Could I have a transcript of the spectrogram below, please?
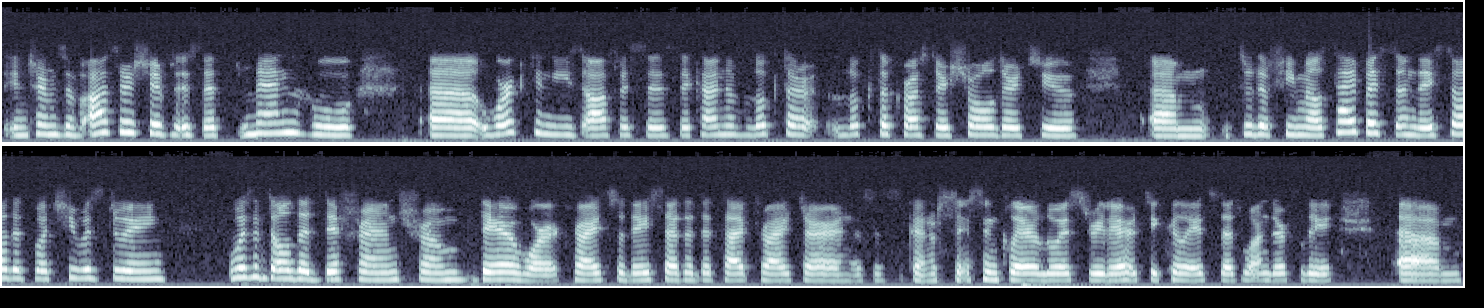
in terms of authorship is that men who uh, worked in these offices, they kind of looked looked across their shoulder to um, to the female typist, and they saw that what she was doing wasn't all that different from their work, right? So they sat at the typewriter, and this is kind of Sinclair Lewis really articulates that wonderfully. Um,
